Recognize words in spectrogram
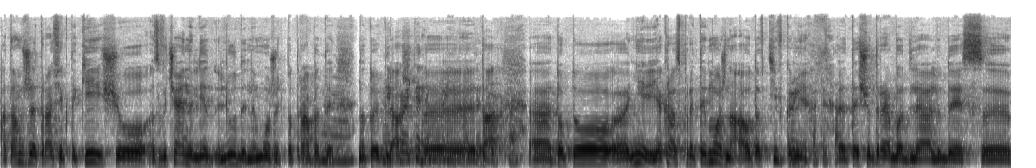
а там вже трафік такий, що звичайно люди не можуть потрапити на той Не пляж. пройти, не Е, проїхати, так. так, Е, Тобто, е, ні, якраз пройти можна, а от автівками Проїхати, так. е, те, що треба для людей з. е,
